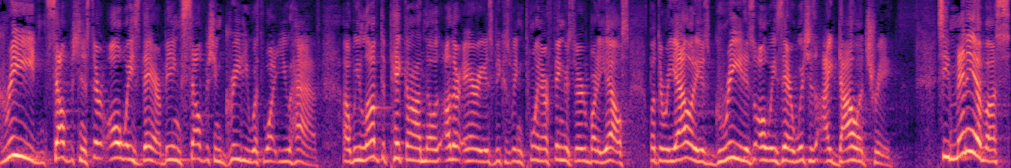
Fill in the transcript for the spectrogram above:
Greed and selfishness, they're always there, being selfish and greedy with what you have. Uh, we love to pick on those other areas because we can point our fingers at everybody else, but the reality is greed is always there, which is idolatry. See, many of us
